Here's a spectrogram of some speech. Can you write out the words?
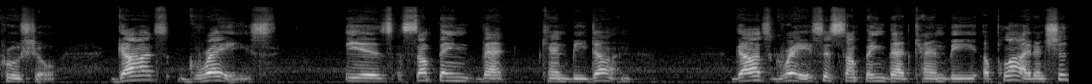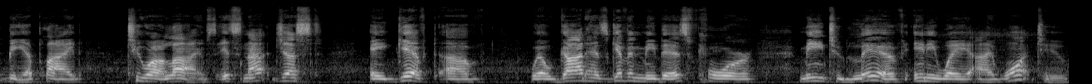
crucial. God's grace is something that can be done. God's grace is something that can be applied and should be applied to our lives. It's not just a gift of, well, God has given me this for me to live any way I want to.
